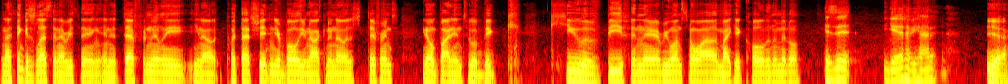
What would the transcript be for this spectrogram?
And I think it's less than everything, and it definitely, you know, put that shit in your bowl. You're not gonna notice the difference. You don't bite into a big cue of beef in there every once in a while. It might get cold in the middle. Is it good? Have you had it? Yeah,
